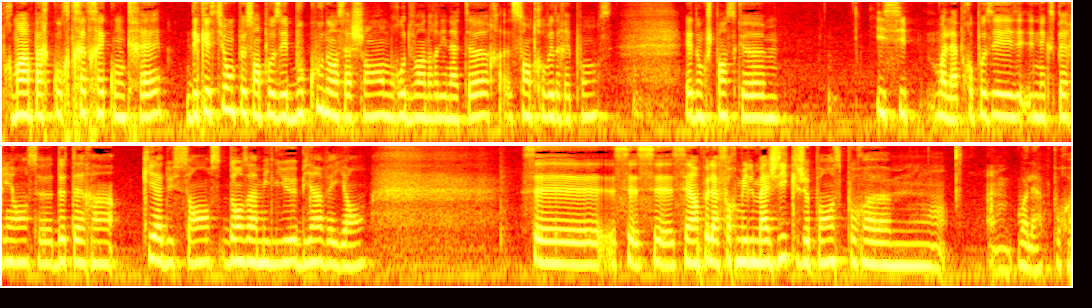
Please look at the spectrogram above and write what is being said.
pour moi un parcours très très concret. Des questions, on peut s'en poser beaucoup dans sa chambre ou devant un ordinateur sans trouver de réponse. Et donc je pense que ici, voilà, proposer une expérience de terrain qui a du sens dans un milieu bienveillant. C'est un peu la formule magique, je pense, pour, euh, voilà, pour,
